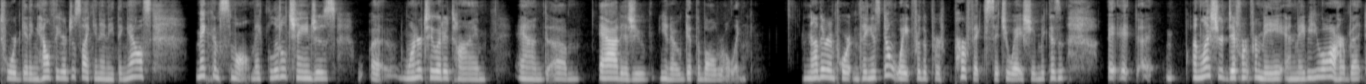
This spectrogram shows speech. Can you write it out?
toward getting healthier, just like in anything else, make them small. Make little changes, uh, one or two at a time, and um, add as you you know get the ball rolling. Another important thing is don't wait for the per- perfect situation because it, it uh, unless you're different from me, and maybe you are, but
